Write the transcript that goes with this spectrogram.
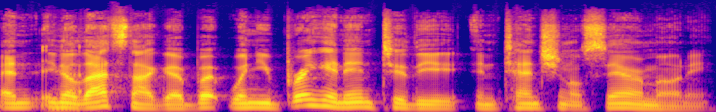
And you know that's not good. But when you bring it into the intentional ceremony,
